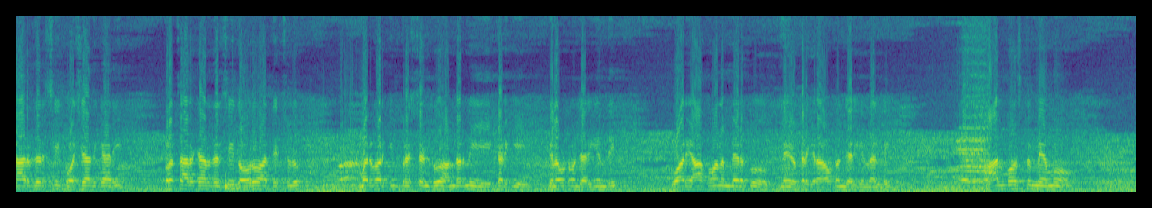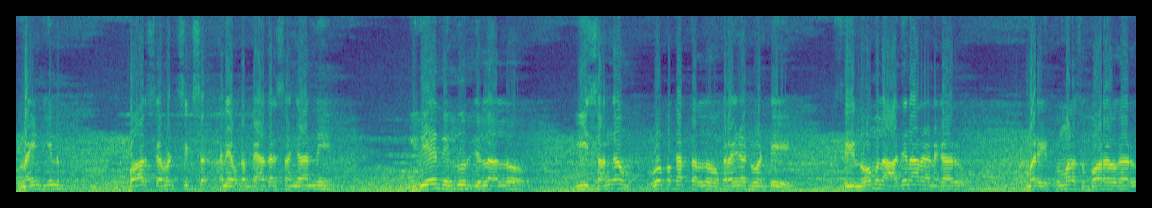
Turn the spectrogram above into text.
కార్యదర్శి కోశాధికారి ప్రచార కార్యదర్శి గౌరవ అధ్యక్షులు మరి వర్కింగ్ ప్రెసిడెంట్ అందరినీ ఇక్కడికి పిలవటం జరిగింది. వారి ఆహ్వానం మేరకు మేము ఇక్కడికి రావడం జరిగిందండి. ఆల్మోస్ట్ మేము నైన్టీన్ బార్ సెవెంటీ సిక్స్ అనే ఒక మేధర్ సంఘాన్ని ఇదే నెల్లూరు జిల్లాలో ఈ సంఘం రూపకర్తల్లో ఒకరైనటువంటి శ్రీ నోముల ఆదినారాయణ గారు మరి తుమ్మల సుబ్బారావు గారు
